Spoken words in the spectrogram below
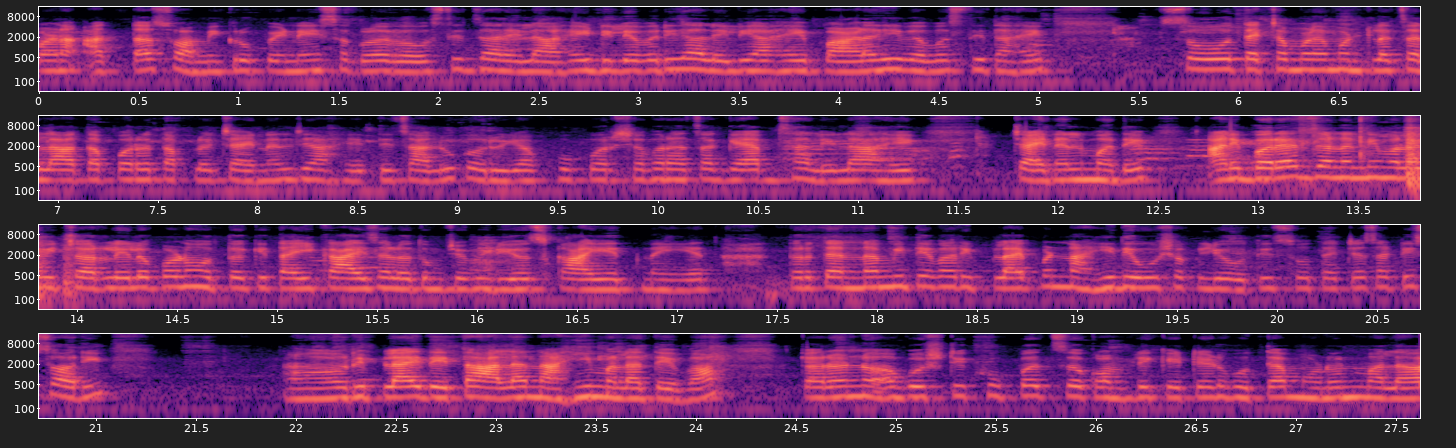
पण आत्ता स्वामी कृपेने सगळं व्यवस्थित झालेलं आहे. डिलेवरी झालेली आहे. बाळही व्यवस्थित आहे. सो त्याच्यामुळे म्हटलं चला आता परत आपलं चॅनल जे आहे ते चालू करूया. खूप वर्षभराचा गॅप झालेला आहे चॅनलमध्ये आणि बऱ्याच जणांनी मला विचारलेलं पण होतं की ताई काय झालं? तुमचे व्हिडिओज काय येत नाही आहेत तर त्यांना मी तेव्हा रिप्लाय पण नाही देऊ शकली होती. सो त्याच्यासाठी सॉरी रिप्लाय देता आला नाही मला तेव्हा. कारण गोष्टी खूपच कॉम्प्लिकेटेड होत्या म्हणून मला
